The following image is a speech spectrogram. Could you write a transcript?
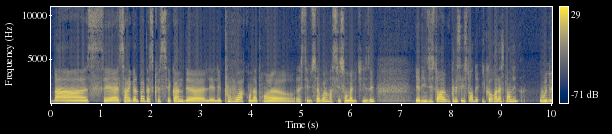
Ben, c'est, ça rigole pas parce que c'est quand même les, les pouvoirs qu'on apprend à la Cité du Savoir, s'ils sont mal utilisés. Il y a des histoires. Vous connaissez l'histoire de Ikora la Splendide? Ou de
